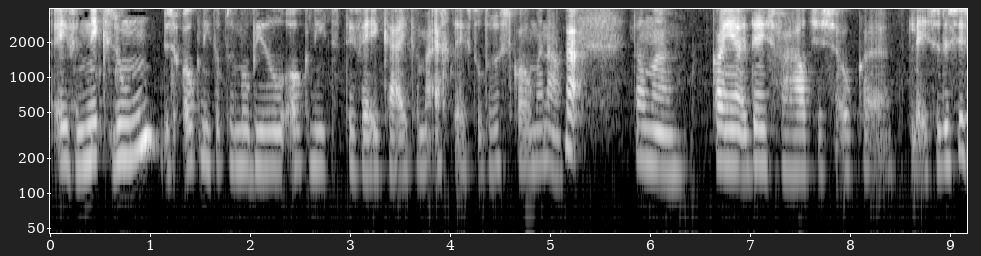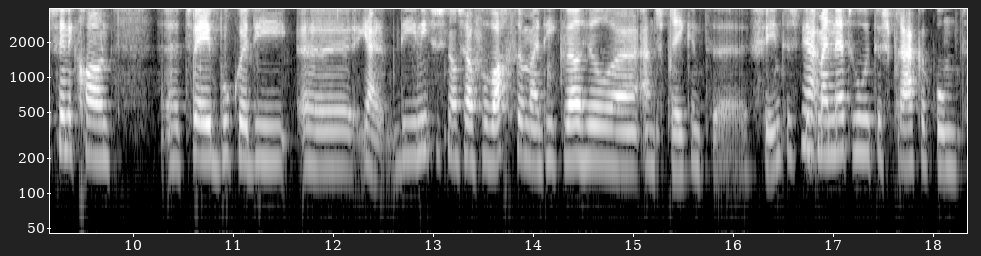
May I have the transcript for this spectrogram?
even niks doen. Dus ook niet op de mobiel, ook niet tv kijken. Maar echt even tot rust komen. Nou, ja. dan uh, kan je deze verhaaltjes ook uh, lezen. Dus dit vind ik gewoon uh, twee boeken die, uh, ja, die je niet zo snel zou verwachten, maar die ik wel heel aansprekend vind. Dus het ja. is maar net hoe het ter sprake komt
